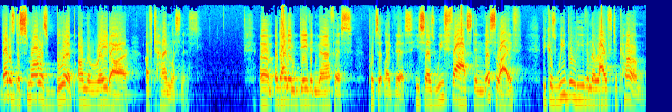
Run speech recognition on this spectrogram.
that is the smallest blip on the radar of timelessness. Um, a guy named David Mathis puts it like this He says, We fast in this life because we believe in the life to come.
